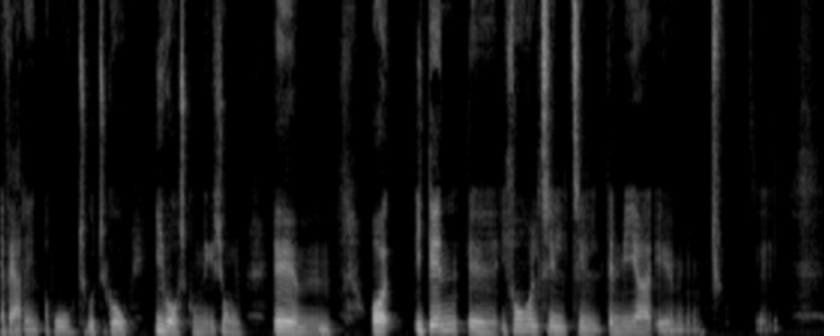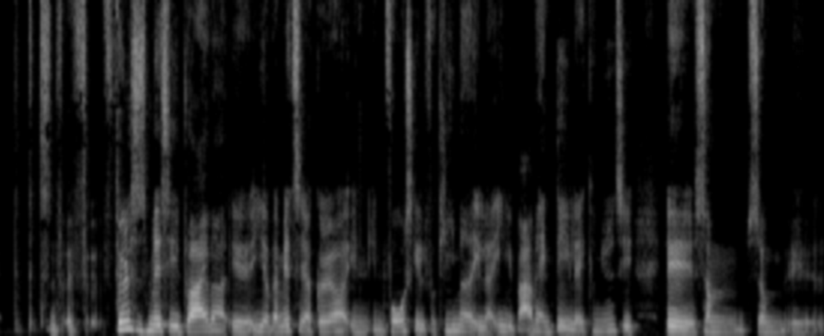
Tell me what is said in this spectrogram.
af hverdagen at bruge To Good To Go i vores kommunikation. Øhm, og igen, øh, i forhold til, til den mere øh, sådan, følelsesmæssige driver øh, i at være med til at gøre en, en forskel for klimaet, eller egentlig bare være en del af et community, øh, som, som øh,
